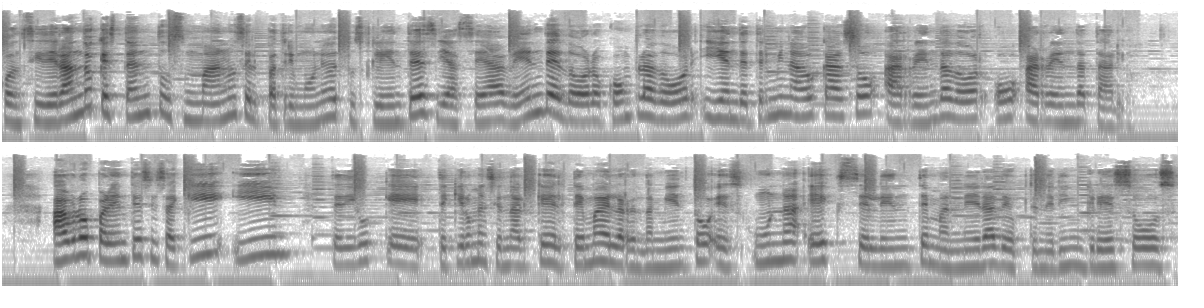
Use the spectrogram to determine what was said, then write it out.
Considerando que está en tus manos el patrimonio de tus clientes, ya sea vendedor o comprador y en determinado caso arrendador o arrendatario. Abro paréntesis aquí y te digo que te quiero mencionar que el tema del arrendamiento es una excelente manera de obtener ingresos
